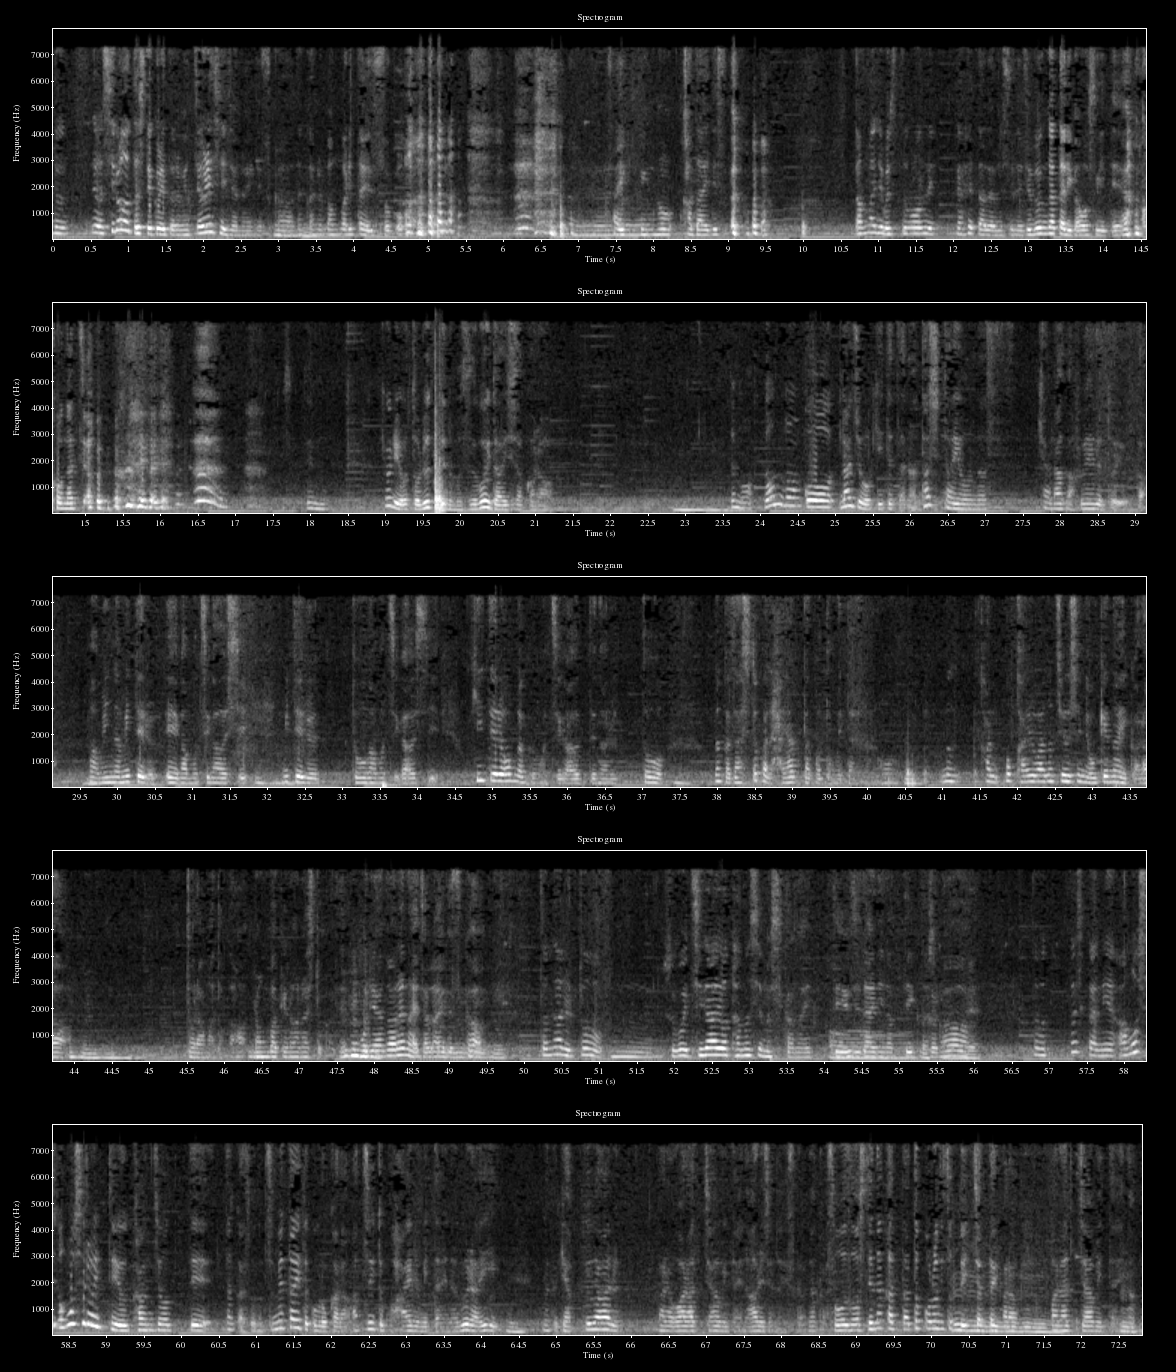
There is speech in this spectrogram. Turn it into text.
でもでも知ろうとしてくれたらめっちゃ嬉しいじゃないですか、うん。だから頑張りたいですそこ。最近の課題です。あんまりでも質問が下手なんですよね自分語りが多すぎて こうなっちゃう。でも距離を取るっていうのもすごい大事だから。でもどんどんこうラジオを聞いてたら多種多様なキャラが増えるというか、まあみんな見てる映画も違うし、見てる動画も違うし聴いてる音楽も違うってなると、なんか雑誌とかで流行ったことみたいなのを,、を会話の中心に置けないから、ドラマとか論化けの話とかで盛り上がれないじゃないですか。となると、うん、すごい違いを楽しむしかないっていう時代になっていくから、ね、でも確かにあもし面白いっていう感情ってなんかその冷たいところから熱いとこ入るみたいなぐらい、うん、なんかギャップがあるから笑っちゃうみたいなあるじゃないですか。なんか想像してなかったところにちょっと行っちゃったから笑っちゃうみたいな、うん、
